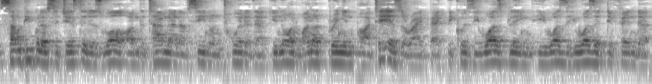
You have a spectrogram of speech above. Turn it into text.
some people have suggested as well on the timeline I've seen on Twitter that you know what, why not bring in Partey as a right back because he was playing, he was he was a defender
